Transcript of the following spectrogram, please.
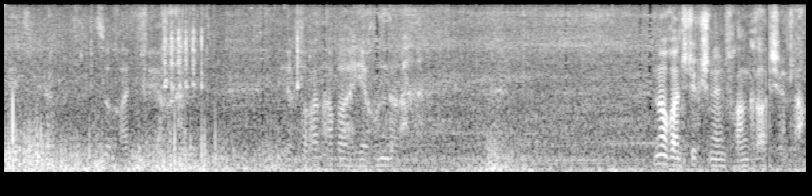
geht es wieder zur Rheinfähre. Wir fahren aber hier runter noch ein Stückchen in Frankreich entlang.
